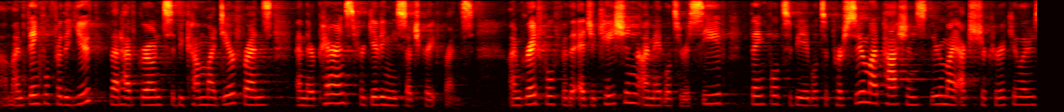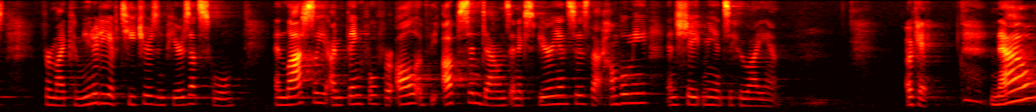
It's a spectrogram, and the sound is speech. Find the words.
Um, I'm thankful for the youth that have grown to become my dear friends and their parents for giving me such great friends. I'm grateful for the education I'm able to receive, thankful to be able to pursue my passions through my extracurriculars, for my community of teachers and peers at school. And lastly, I'm thankful for all of the ups and downs and experiences that humble me and shape me into who I am. Okay, now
